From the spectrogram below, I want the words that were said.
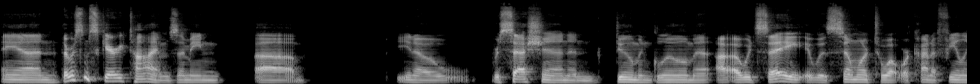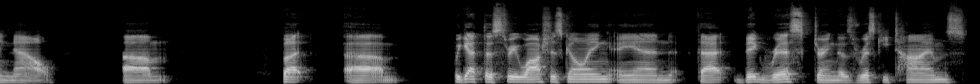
and there were some scary times. I mean, uh, you know, recession and doom and gloom. I, I, would say it was similar to what we're kind of feeling now. Um, but um, we got those three washes going, and that big risk during those risky times,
